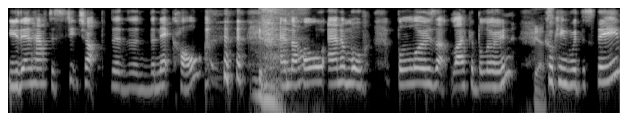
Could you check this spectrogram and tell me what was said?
You then have to stitch up the, the, the neck hole, and the whole animal blows up like a balloon, yes. cooking with the steam,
